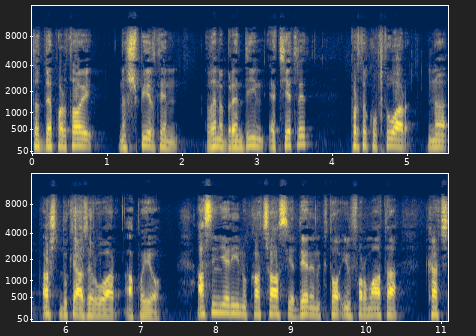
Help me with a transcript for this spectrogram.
të depërtojë në shpirtin dhe në brendinë e tjetrit për të kuptuar në është duke agjëruar apo jo. Asnjë njeri nuk ka qasje deri në këto informata kaq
